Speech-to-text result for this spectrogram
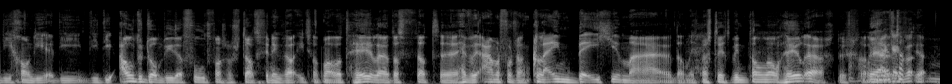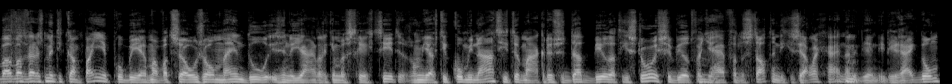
die, gewoon die, die, die, die ouderdom die daar voelt van zo'n stad... vind ik wel iets wat, wat heel erg... Dat, dat uh, hebben we Amersfoort wel een klein beetje... maar dan is Maastricht wint dan wel heel erg. Dus ja, kijk, wat, wat wij dus met die campagne proberen... maar wat sowieso mijn doel is in de jaren dat ik in Maastricht zit... is om juist die combinatie te maken tussen dat beeld... dat historische beeld wat je mm. hebt van de stad... en die gezelligheid en die, die, die rijkdom...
